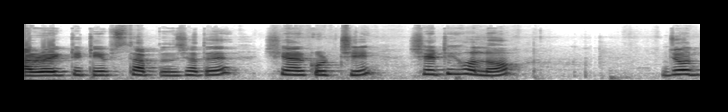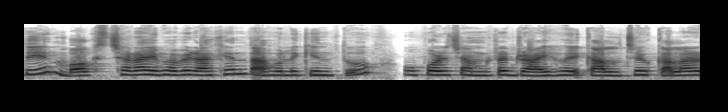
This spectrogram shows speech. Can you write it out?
আরও একটি টিপস আপনাদের সাথে শেয়ার করছি। সেটি হলো যদি বক্স ছাড়া এভাবে রাখেন, তাহলে কিন্তু উপরে চামড়াটা ড্রাই হয়ে কালচে কালার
